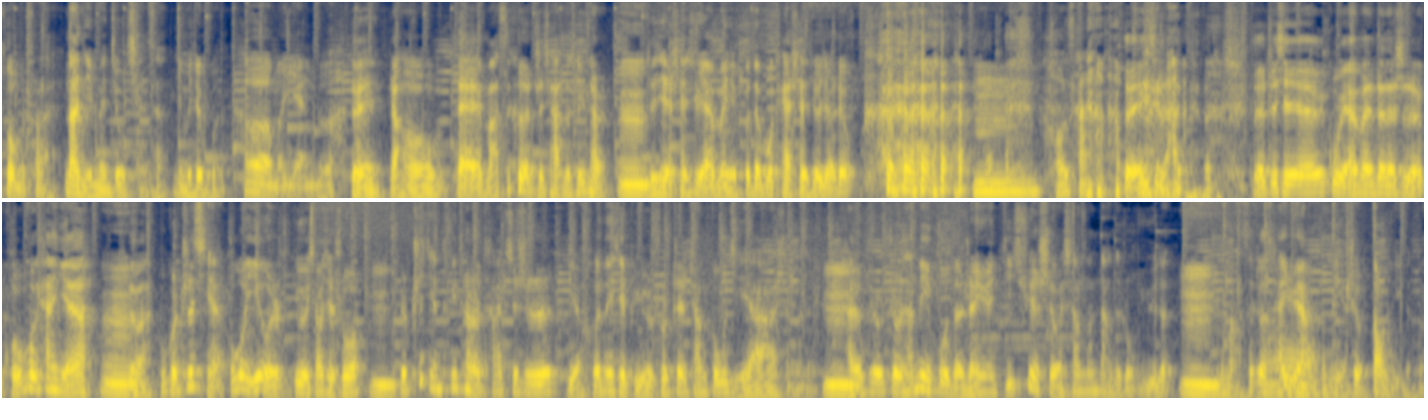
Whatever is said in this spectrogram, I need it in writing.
做不出来，那你们就遣散，你们就滚。这么严格。对，然后在马斯克之下的 Twitter，嗯这些程序员们也不得不开始九九六。嗯，好惨啊！对听起来。对，这些雇员们真的是苦不堪言啊，嗯对吧？不过之前，不过也有也有消息说，嗯就之前 Twitter 它其实也和那些比如说政商勾结啊什么的，嗯还有就就是它内部的人员的确是有相当大的冗余的。嗯就马斯克裁员啊哦，可能也是有道理的啊。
